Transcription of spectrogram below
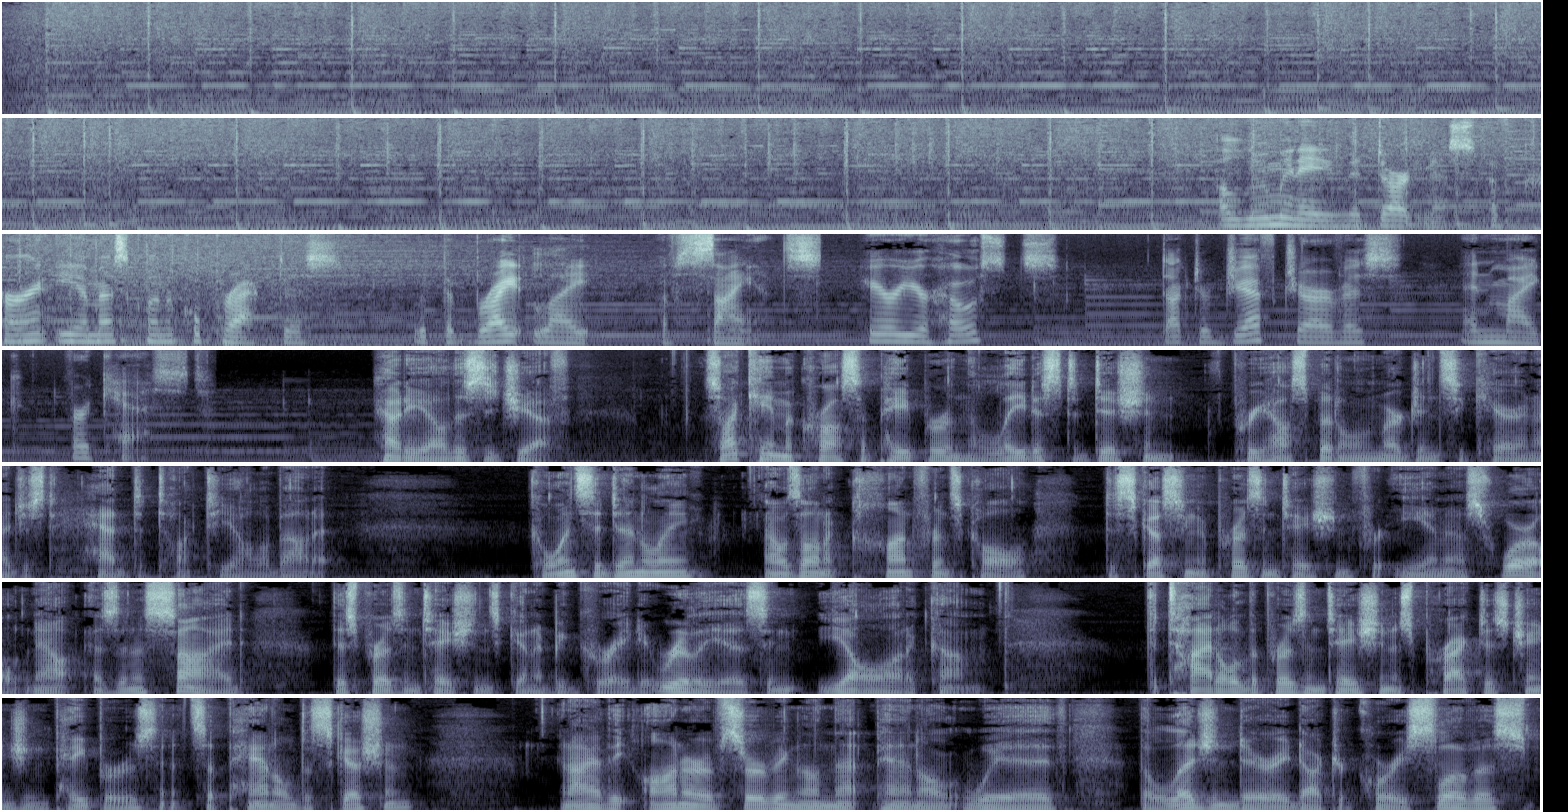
Illuminating the darkness of current EMS clinical practice with the bright light of science. Here are your hosts, Dr. Jeff Jarvis and Mike Verkest. Howdy, y'all. This is Jeff. So, I came across a paper in the latest edition of Pre Hospital Emergency Care, and I just had to talk to y'all about it. Coincidentally, I was on a conference call discussing a presentation for EMS World. Now, as an aside, this presentation is going to be great. It really is, and y'all ought to come. The title of the presentation is Practice Changing Papers, and it's a panel discussion. And I have the honor of serving on that panel with the legendary Dr. Corey Slovis,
